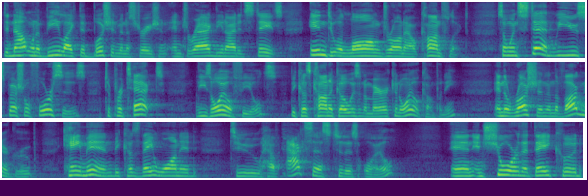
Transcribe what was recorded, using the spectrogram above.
did not want to be like the Bush administration and drag the United States into a long, drawn out conflict. So instead, we used special forces to protect these oil fields because Conoco is an American oil company. And the Russian and the Wagner group came in because they wanted to have access to this oil and ensure that they could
